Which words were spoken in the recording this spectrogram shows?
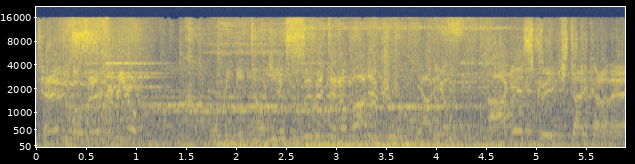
天の恵みを。この身にたぎる全ての魔力。をやるよ。激しく生きたいからね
